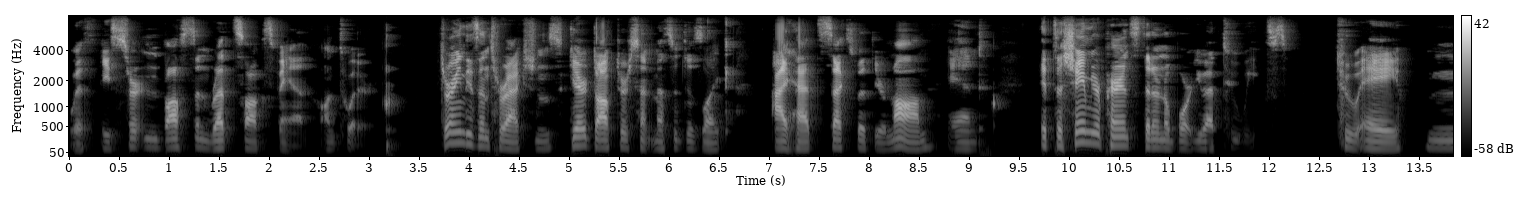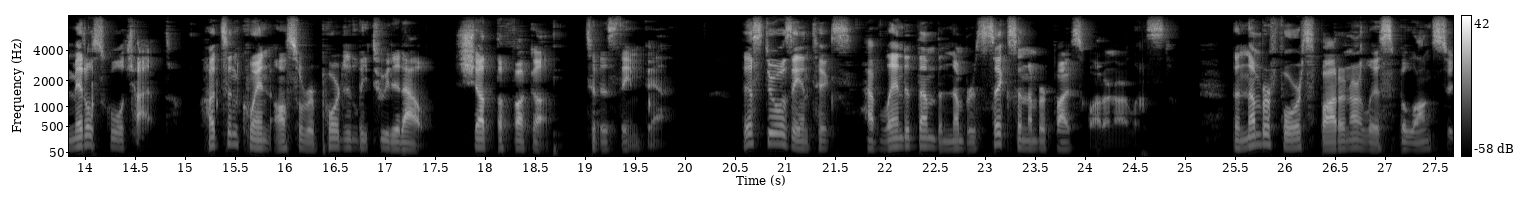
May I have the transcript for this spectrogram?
with a certain Boston Red Sox fan on Twitter. During these interactions, Garrett Doctor sent messages like, I had sex with your mom, and it's a shame your parents didn't abort you at two weeks, to a middle school child. Hudson Quinn also reportedly tweeted out, Shut the fuck up, to this same fan. This duo's antics have landed them the number 6 and number 5 spot on our list. The number 4 spot on our list belongs to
